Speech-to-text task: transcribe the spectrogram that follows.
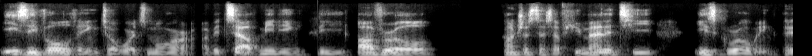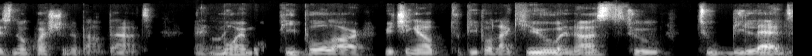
is evolving towards more of itself, meaning the overall consciousness of humanity is growing. There's no question about that. And more and more people are reaching out to people like you and us to to be led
